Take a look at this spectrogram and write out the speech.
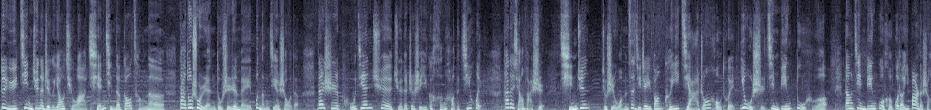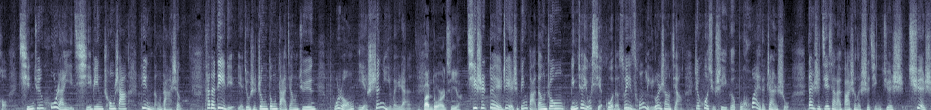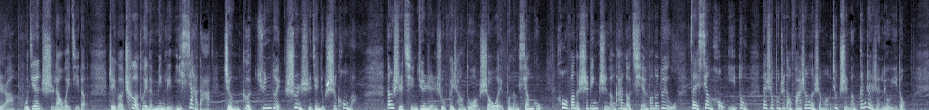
对于禁军的这个要求啊，前秦的高层呢，大多数人都是认为不能接受的。但是苻坚却觉得这是一个很好的机会。他的想法是，秦军就是我们自己这一方可以假装后退，诱使晋兵渡河。当晋兵过河过到一半的时候，秦军忽然以骑兵冲杀，定能大胜。他的弟弟，也就是征东大将军蒲荣，也深以为然。半渡而击啊，其实，对，这也是兵法当中明确有写过的，所以从理论上讲，这或许是一个不坏的战术。但是接下来发生的事情却是却是啊，苻坚始料未及的，这个撤退的命令一下达，整个军队瞬时间就失控了。当时秦军人数非常多，首尾不能相顾，后方的士兵只能看到前方的队伍在向后移动，但是不知道发生了什么，就只能跟着人流移动。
